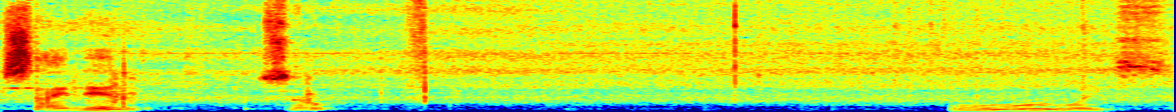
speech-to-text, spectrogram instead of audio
sign in. So always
